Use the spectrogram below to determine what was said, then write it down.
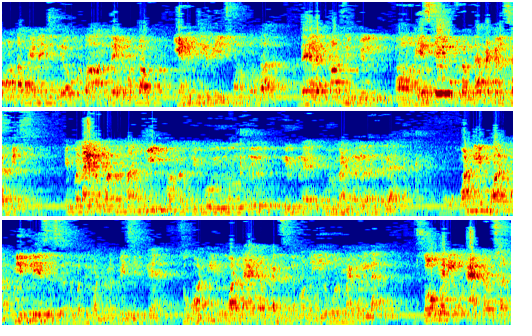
அமௌண்ட் ஆஃப் energy தேவைப்படுதோ அந்த அமௌண்ட் ஆஃப் எனர்ஜி reach பண்ணும்போது தான் the electrons it will escape from the metal surface. இப்போ நான் என்ன பண்றேன்னா ஹீட் பண்றேன். இப்போ இது வந்து இருக்கிற ஒரு மெட்டல்ல இருக்கிற ஒன்லி ஒன் நியூக்ளியஸ் சிஸ்டத்தை பற்றி மட்டும் நான் பேசியிருக்கேன். So only one atom consider பண்ணும் இது ஒரு மெட்டலில் so many atoms and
